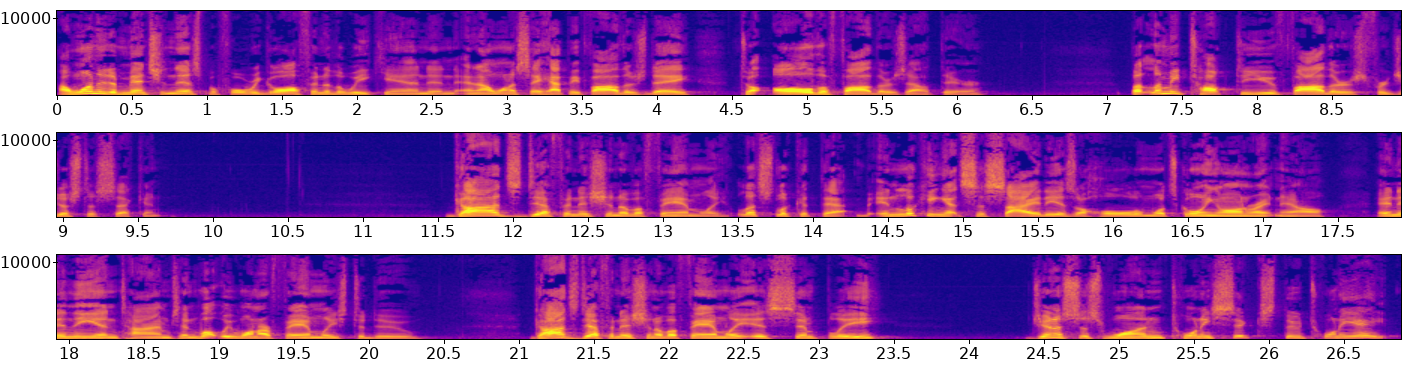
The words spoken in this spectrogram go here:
I wanted to mention this before we go off into the weekend, and, and I want to say Happy Father's Day to all the fathers out there. But let me talk to you, fathers, for just a second. God's definition of a family. Let's look at that. In looking at society as a whole and what's going on right now, and in the end times, and what we want our families to do, God's definition of a family is simply Genesis 1 26 through 28.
